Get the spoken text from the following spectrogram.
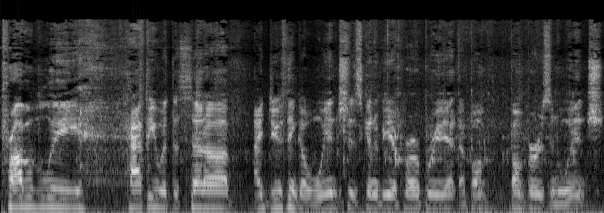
probably happy with the setup. I do think a winch is going to be appropriate, a bump, bumpers and winch,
